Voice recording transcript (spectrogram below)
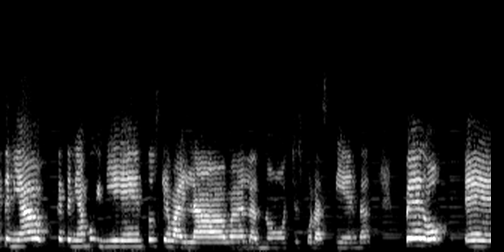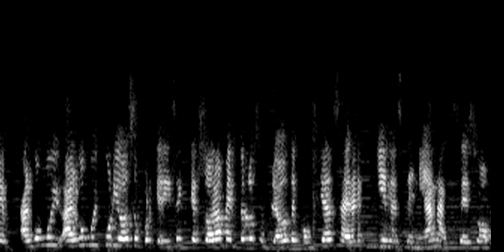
que, tenía, que tenía movimientos, que bailaba en las noches por las tiendas, pero eh, algo, muy, algo muy curioso porque dicen que solamente los empleados de confianza eran quienes tenían acceso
